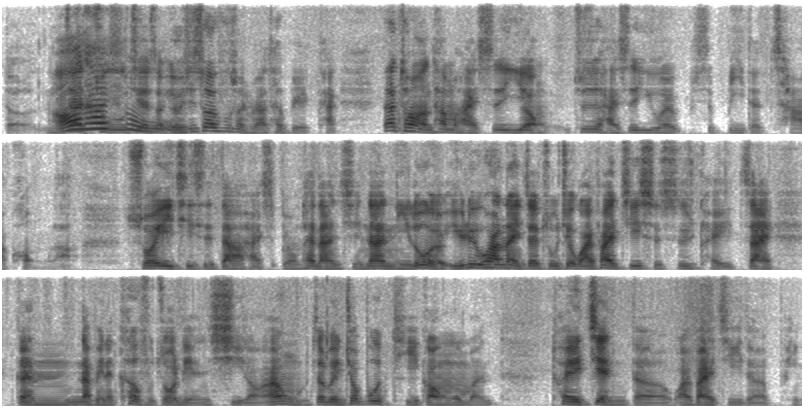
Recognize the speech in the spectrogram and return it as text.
的，你在租借的时候有些是会附的，你们要特别看。那通常他们还是用，就是还是 USB 的插孔啦，所以其实大家还是不用太担心。那你如果有疑虑的话，那你在租借 WiFi 机时是可以再跟那边的客服做联系咯。然后我们这边就不提供我们推荐的 WiFi 机的平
